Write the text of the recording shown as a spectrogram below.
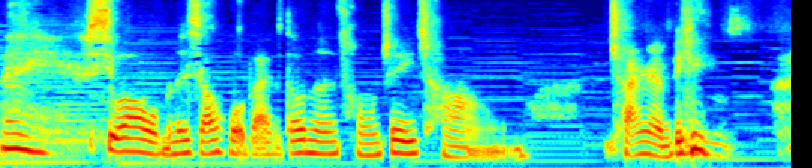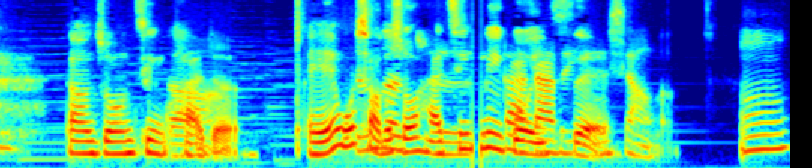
哎，希望我们的小伙伴都能从这一场传染病当中尽快的。哎，我小的时候还经历过一次。嗯，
